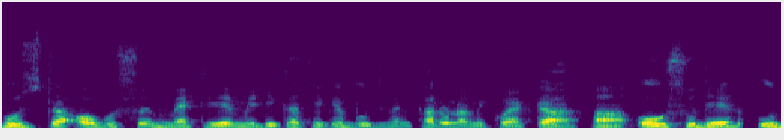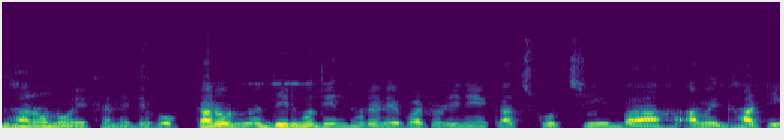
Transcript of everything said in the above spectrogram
বুঝটা অবশ্যই ম্যাটেরিয়া মেডিকা থেকে বুঝবেন কারণ আমি কয়েকটা আহ, ঔষধের উদাহরণও এখানে দেব। কারণ দীর্ঘদিন ধরে রেপার্টরি নিয়ে কাজ করছি বা আমি ঘাটি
